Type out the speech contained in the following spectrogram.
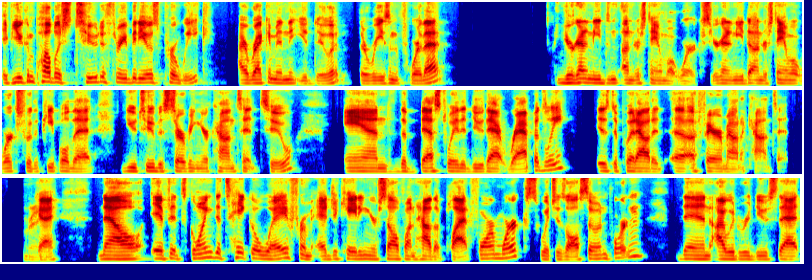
If you can publish 2 to 3 videos per week, I recommend that you do it. The reason for that you're going to need to understand what works. You're going to need to understand what works for the people that YouTube is serving your content to. And the best way to do that rapidly is to put out a, a fair amount of content. Right. Okay. Now, if it's going to take away from educating yourself on how the platform works, which is also important, then I would reduce that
